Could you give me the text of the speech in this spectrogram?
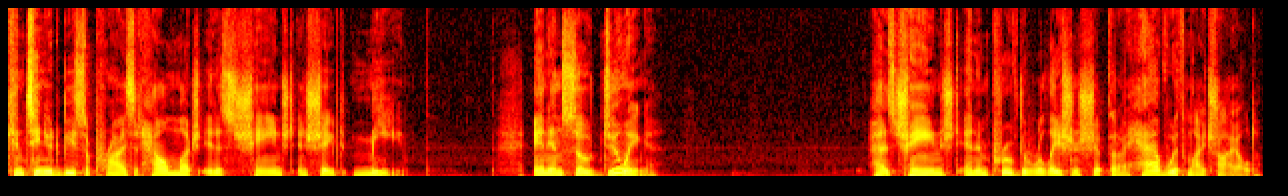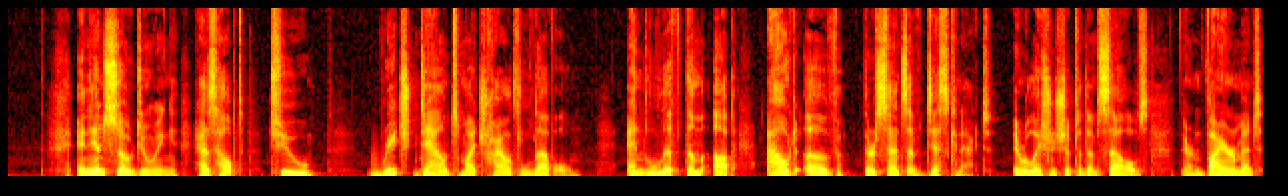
continue to be surprised at how much it has changed and shaped me. And in so doing, has changed and improved the relationship that I have with my child. And in so doing, has helped to reach down to my child's level and lift them up out of their sense of disconnect in relationship to themselves, their environment,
